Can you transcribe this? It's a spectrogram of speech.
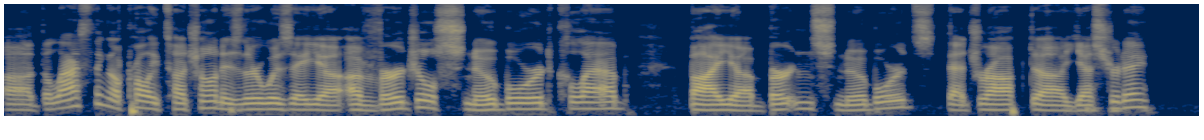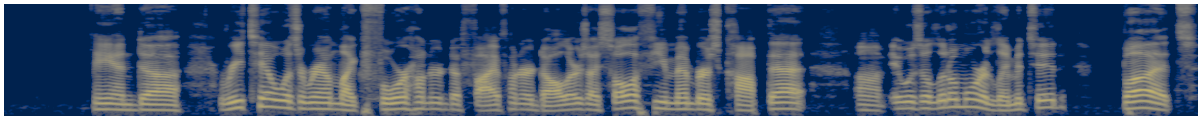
Uh, the last thing I'll probably touch on is there was a uh, a Virgil snowboard collab by uh, Burton Snowboards that dropped uh, yesterday, and uh, retail was around like 400 to 500 dollars. I saw a few members cop that. Um, it was a little more limited, but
